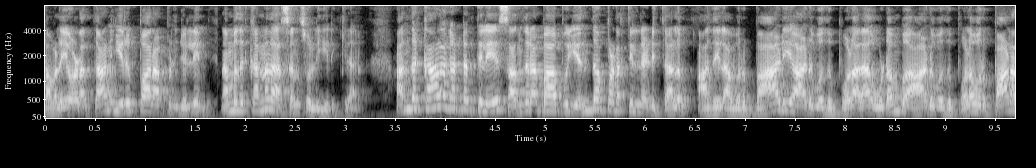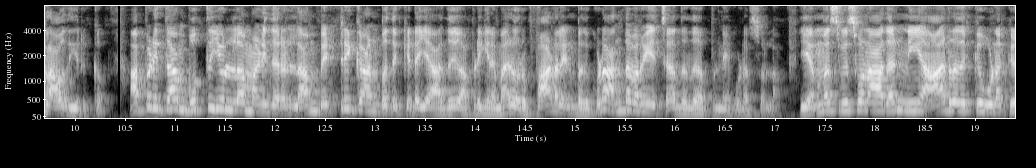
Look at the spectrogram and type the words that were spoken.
கவலையோடத்தான் இருப்பார் அப்படின்னு சொல்லி நமது கண்ணதாசன் சொல்லியிருக்கிறார். அந்த காலகட்டத்திலே சந்திரபாபு எந்த படத்தில் நடித்தாலும் அதில் அவர் பாடி ஆடுவது போல அதாவது உடம்பு ஆடுவது போல ஒரு பாடலாவது இருக்கும். அப்படித்தான் புத்தியுள்ள மனிதர் எல்லாம் வெற்றி காண்பது கிடையாது அப்படிங்கிற மாதிரி ஒரு பாடல் என்பது கூட அந்த வகையை சேர்ந்தது அப்படின்னே கூட சொல்லலாம். எம். எஸ். விஸ்வநாதன் நீ ஆடுறதுக்கு உனக்கு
